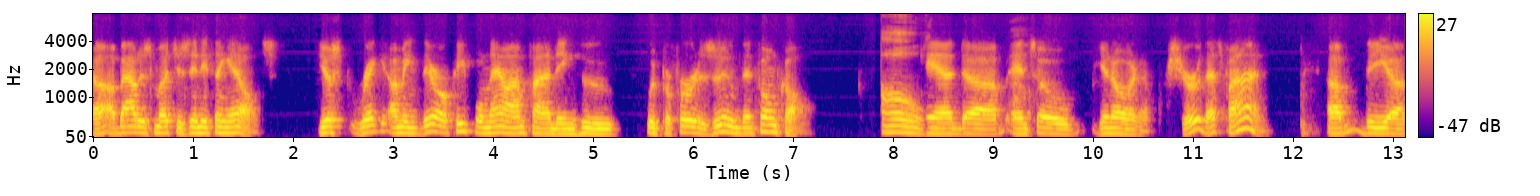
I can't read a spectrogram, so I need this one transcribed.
uh, about as much as anything else. Just regular. I mean, there are people now I'm finding who would prefer to Zoom than phone call. Oh, and uh, and so you know, and, uh, sure, that's fine. Um, the uh,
